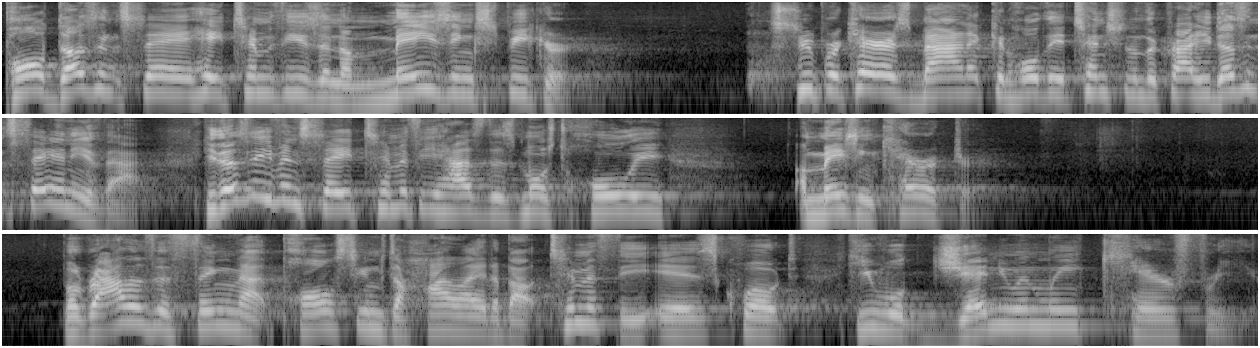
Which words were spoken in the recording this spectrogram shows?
Paul doesn't say, hey, Timothy is an amazing speaker, super charismatic, can hold the attention of the crowd. He doesn't say any of that. He doesn't even say Timothy has this most holy, amazing character. But rather, the thing that Paul seems to highlight about Timothy is, quote, he will genuinely care for you.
